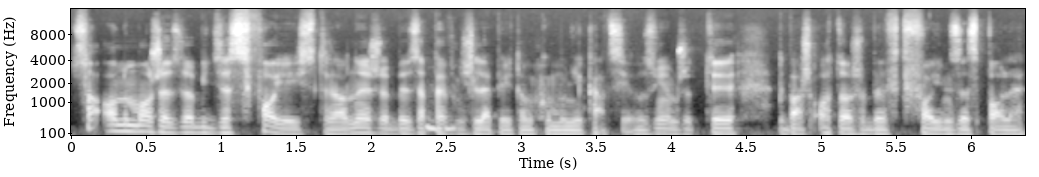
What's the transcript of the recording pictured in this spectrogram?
co on może zrobić ze swojej strony, żeby zapewnić mhm. lepiej tą komunikację? Rozumiem, że ty dbasz o to, żeby w twoim zespole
